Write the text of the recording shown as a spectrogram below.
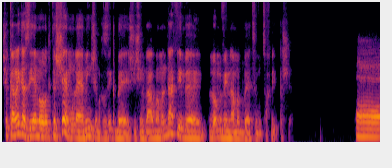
שכרגע זה יהיה מאוד קשה מול הימין שמחזיק ב-64 מנדטים ולא מבין למה בעצם הוא צריך להתפשר. אה,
